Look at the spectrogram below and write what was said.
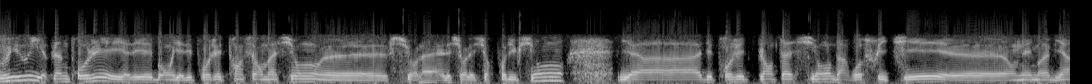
oui, il y a plein de projets. Il y a des bon, il y a des projets de transformation euh, sur la sur les surproductions. Il y a des projets de plantation d'arbres fruitiers. Euh, on aimerait bien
